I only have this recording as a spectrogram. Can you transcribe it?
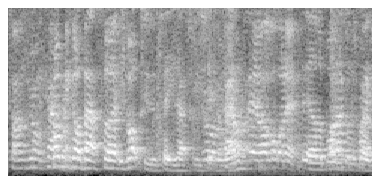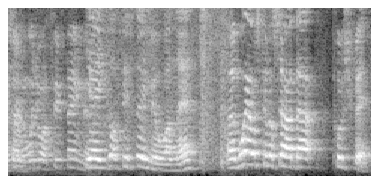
Times you're on camera. probably got about 30 boxes of tees actually You're sitting around. Yeah, I've got one there. Yeah, the Oh, boys that's got a a great 27. one. What do you want? 15 mil? Yeah, you've got a 15 mil one there. Um, what else can I say about push fit?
